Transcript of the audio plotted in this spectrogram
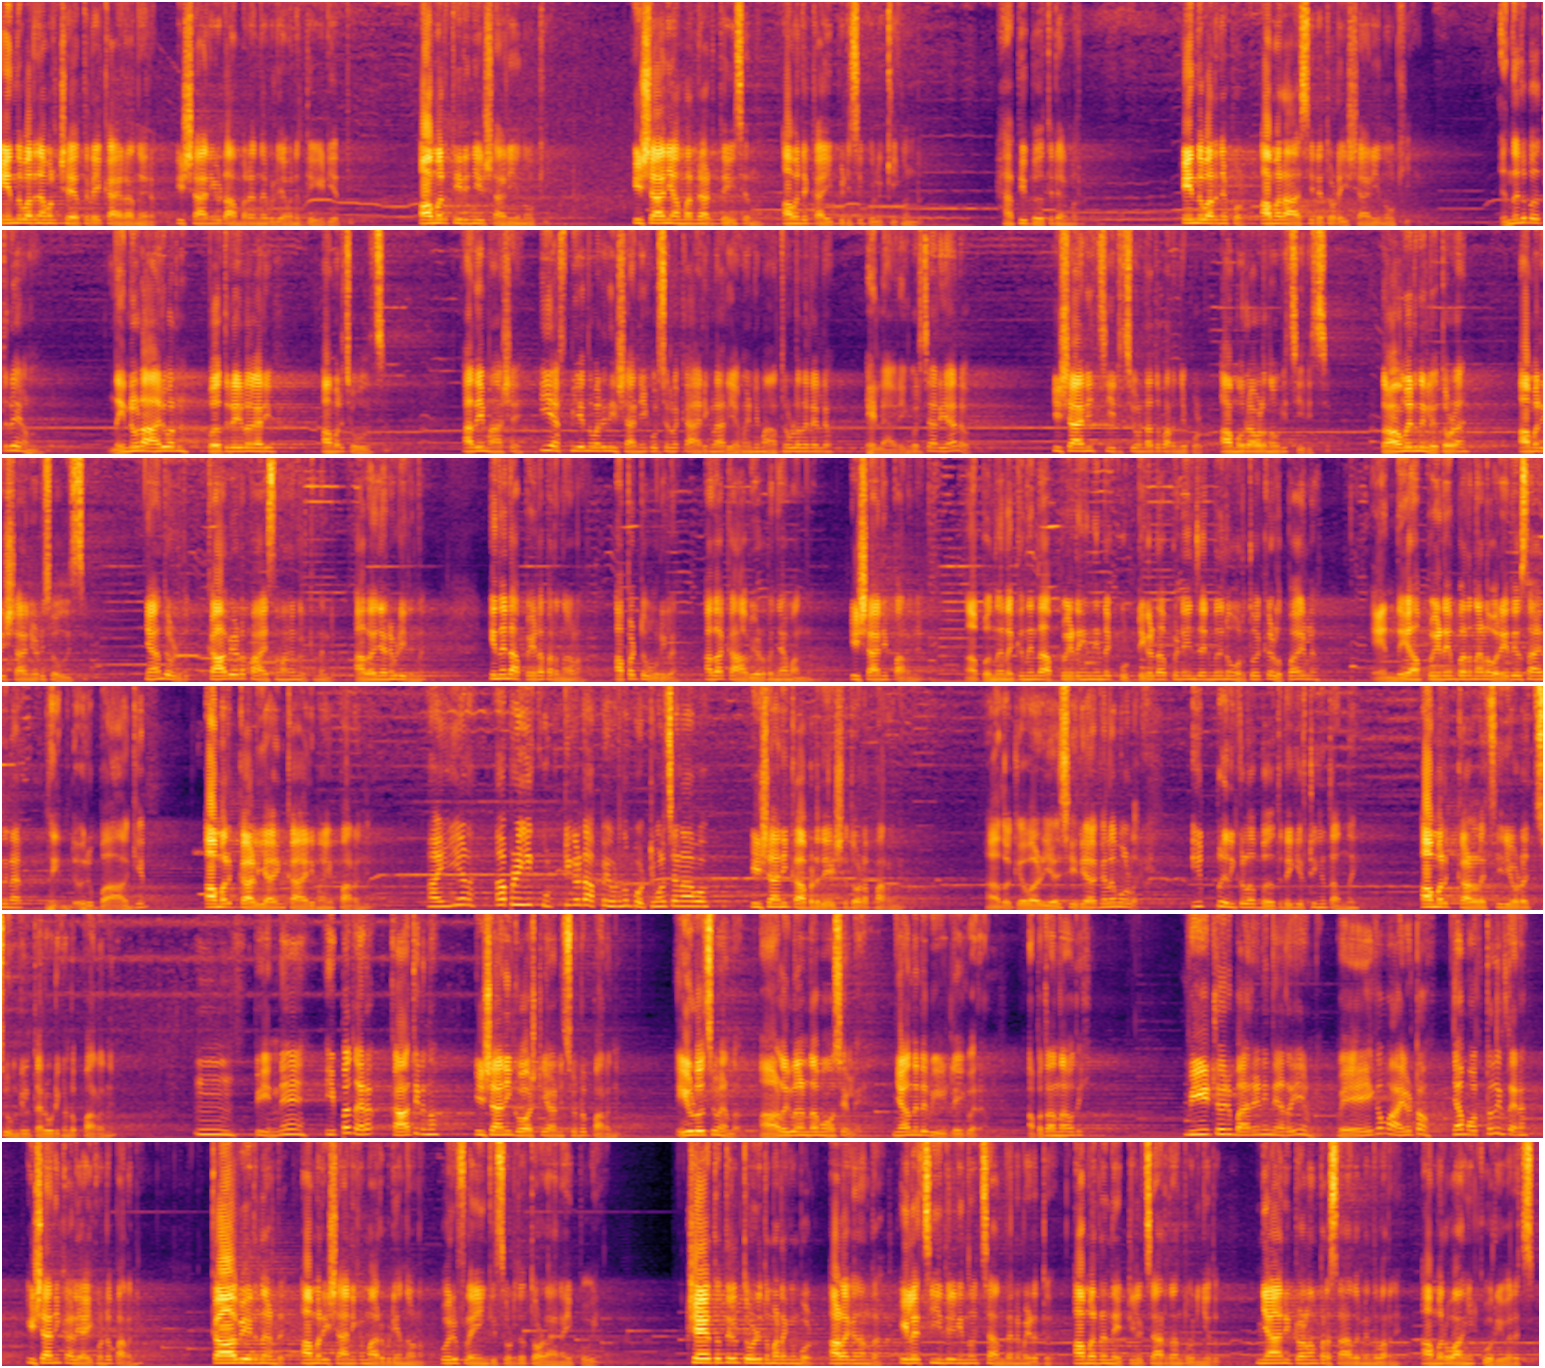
എന്ന് പറഞ്ഞ് അമർ ക്ഷേത്രത്തിലേക്ക് കയറാൻ നേരം ഇഷാനിയുടെ അമർ എന്ന വിളി അവനെ തേടിയെത്തി. അമർ തിരിഞ്ഞ് ഇഷാനിയെ നോക്കി. ഇഷാനി അമറിന്റെ അടുത്തേക്ക് ചെന്ന് അവന്റെ കൈ പിടിച്ച് കുലുക്കിക്കൊണ്ട് ഹാപ്പി ബർത്ത്ഡേ അമർ. എന്ന് പറഞ്ഞപ്പോൾ അമർ ആശ്ചര്യത്തോടെ ഇഷാനി നോക്കി. എന്നൊരു ബർത്ത്ഡേ ആണോ? നിന്നോട് ആര് പറഞ്ഞു ബർത്ത്ഡേയുടെ കാര്യം? അമർ ചോദിച്ചു. അതേ മാഷേ ഈ എഫ് ബി എന്ന് പറയുന്ന ഇഷാനിയെക്കുറിച്ചുള്ള കാര്യങ്ങൾ അറിയാൻ വേണ്ടി മാത്രമുള്ളതല്ലോ എല്ലാവരെയും കുറിച്ച് അറിയാലോ. ഇഷാനി ചിരിച്ചുകൊണ്ട് അത് പറഞ്ഞപ്പോൾ അമർ അവളെ നോക്കി ചിരിച്ചു. താൻ വരുന്നില്ലേ തൊഴാൻ? അമർ ഇഷാനിയോട് ചോദിച്ചു. ഞാൻ തൊഴുതു. കാവ്യയുടെ പായസം വാങ്ങാൻ നിൽക്കുന്നുണ്ട്. അതാ ഞാൻ ഇവിടെ ഇരുന്ന് ഇന്നെന്റെ അപ്പയുടെ പിറന്നാളാ. അപ്പ ടൂറിലാണ് അതാ കാവ്യയോടൊപ്പം ഞാൻ വന്നു. ഇഷാനി പറഞ്ഞു അപ്പൊ നിനക്ക് നിന്റെ അപ്പയുടെയും നിന്റെ കുട്ടികളുടെ അപ്പയുടെയും ജന്മദിനം ഓർത്തു വെക്കാൻ എളുപ്പമായില്ല. എന്റെയും അപ്പയുടെയും പിറന്നാൾ ഒരേ ദിവസം ആയതിനാൽ നിന്റെ ഒരു ഭാഗ്യം. അമർ കളിയായും കാര്യമായും പറഞ്ഞു അയ്യണ അപ്പോഴേ ഈ കുട്ടികളുടെ അപ്പ ഇവിടുന്ന് പൊട്ടിമുളച്ചാണാവോ? ഇഷാനി കപട ദേഷ്യത്തോടെ പറഞ്ഞു അതൊക്കെ വഴിയെ ശരിയാക്കല മോളെ. ഇപ്പൊ എനിക്കുള്ള ബർത്ത്ഡേ ഗിഫ്റ്റിങ് തന്നേ. അമർ കള്ളച്ചിരിയോടെ ചുണ്ടിൽ തലോടിക്കൊണ്ട് പറഞ്ഞു "ഉം, പിന്നെ ഇപ്പൊ തരാം. കാത്തിരുന്നോ? ഇഷാനി ഗോഷ്ടി കാണിച്ചുകൊണ്ട് പറഞ്ഞു. ഇവിടെ വെച്ച് വേണ്ട? ആളുകൾ കണ്ടാൽ മോശമല്ലേ ഞാൻ നിന്റെ വീട്ടിലേക്ക് വരാം. അപ്പൊ തന്നാ മതി. വീട്ടിലൊരു ഭരണി നിറയുണ്ട്. വേഗം വായോട്ടോ ഞാൻ മൊത്തത്തിൽ തരാം. ഇഷാനി കളിയായിക്കൊണ്ട് പറഞ്ഞു. കാവ്യ വരുന്നുണ്ട് അമർ ഇഷാനിക്ക് മറുപടി എന്നോണം ഒരു ഫ്ലെയിങ് കിസ് കൊടുത്ത് തൊഴാനായി പോയി. ക്ഷേത്രത്തിൽ തൊഴുതു മടങ്ങുമ്പോൾ അളകനന്ദ ഇലച്ചീന്തിൽ നിന്നും ചന്ദനമെടുത്ത് അമറിന് നെറ്റിയിൽ ചാർത്താൻ തുനിഞ്ഞതും ഞാനിട്ടോളം പ്രസാദം എന്ന് പറഞ്ഞ് അമർ വാങ്ങി കുറി വരച്ചു.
